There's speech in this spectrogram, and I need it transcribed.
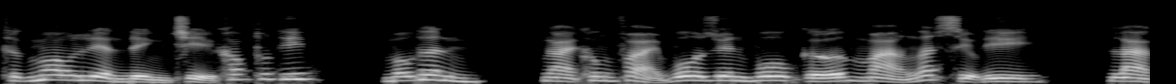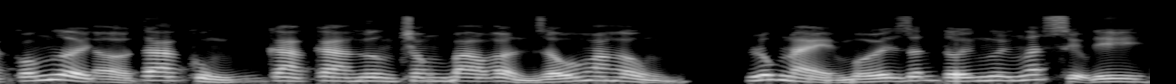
thực mau liền đình chỉ khóc thút thít, mẫu thân, ngài không phải vô duyên vô cớ mà ngất xỉu đi, là có người ở ta cùng ca ca hương trong bao ẩn giấu hoa hồng, lúc này mới dẫn tới ngươi ngất xỉu đi.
